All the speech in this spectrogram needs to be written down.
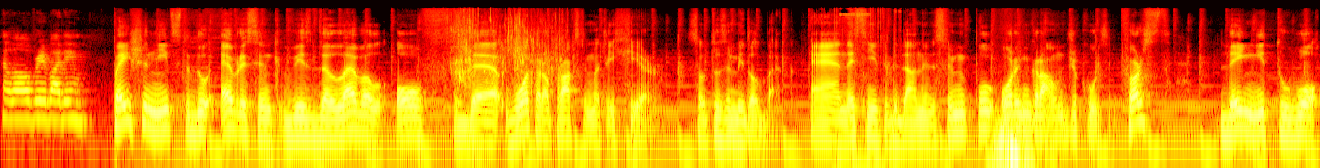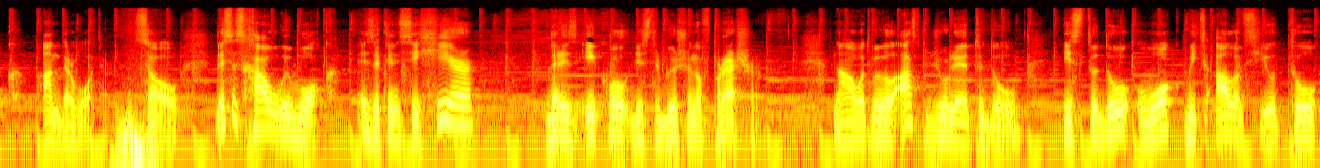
Hello everybody. Patient needs to do everything with the level of the water approximately here, so to the middle back and this needs to be done in the swimming pool or in ground jacuzzi. First, they need to walk underwater. So this is how we walk. As you can see here, there is equal distribution of pressure. Now what we will ask Julia to do is to do walk which allows you to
